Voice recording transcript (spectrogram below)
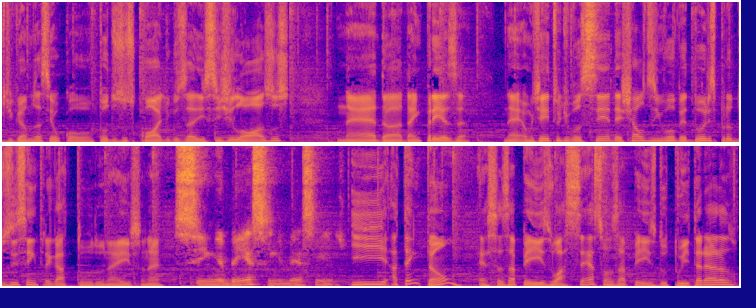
digamos assim, o, todos os códigos aí sigilosos, né, da, da empresa. Né? É um jeito de você deixar os desenvolvedores produzir sem entregar tudo, né? Isso, né? Sim, é bem assim, é bem assim mesmo. E até então, essas APIs, o acesso às APIs do Twitter eram,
